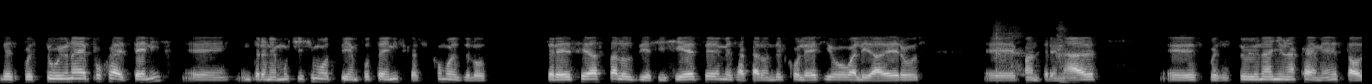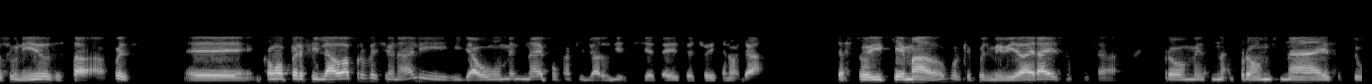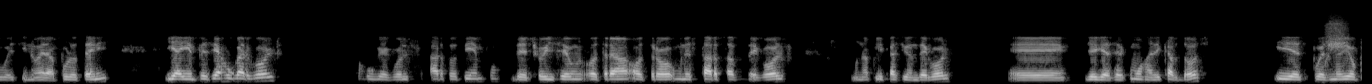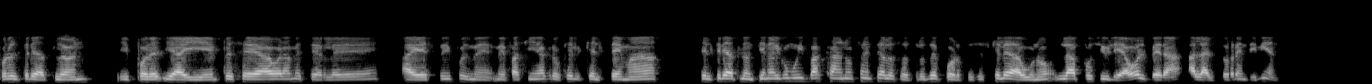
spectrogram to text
Después tuve una época de tenis, eh, entrené muchísimo tiempo tenis, casi como desde los 13 hasta los 17, me sacaron del colegio, validaderos, eh, para entrenar. Eh, después estuve un año en una academia en Estados Unidos, estaba pues eh, como perfilado a profesional y, y, ya hubo una época que yo a los 17, 18 dije, no, ya, ya estoy quemado porque pues mi vida era eso, o sea, proms, proms nada de eso estuve, sino era puro tenis. Y ahí empecé a jugar golf. Jugué golf harto tiempo. De hecho, hice un, otra, otro, un startup de golf, una aplicación de golf. Eh, llegué a ser como handicap 2 y después me dio por el triatlón y, por, y ahí empecé ahora a meterle a esto y pues me, me fascina. Creo que el, que el tema, el triatlón tiene algo muy bacano frente a los otros deportes, es que le da a uno la posibilidad de volver a, al alto rendimiento.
